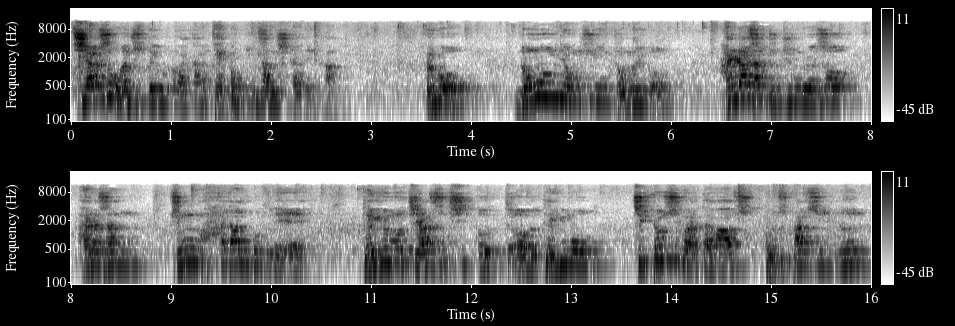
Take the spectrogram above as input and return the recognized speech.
지하수 원수대구를 갖다가 대폭 인상시켜야 된다. 그리고 농업용수인 경우에도 한라산 중심으로 해서 한라산 중하단 부분에 대규모 지하수 치- 어, 어, 대규모 지표수 갖다가 포집할 수 있는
